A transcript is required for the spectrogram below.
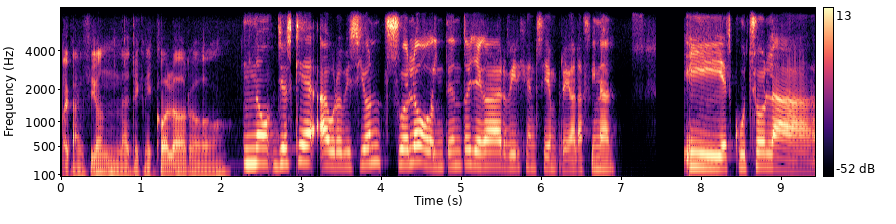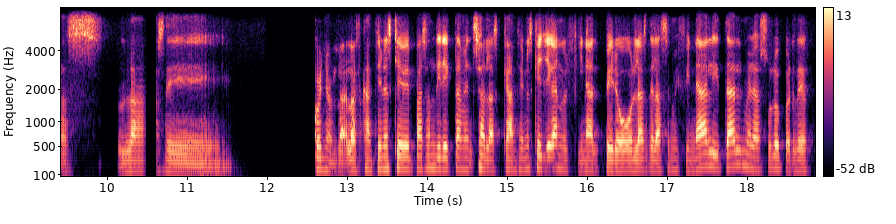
la canción, la de Technicolor o... No, yo es que a Eurovisión suelo o intento llegar virgen siempre a la final. Y escucho las, las de coño, las canciones que pasan directamente, o sea, las canciones que llegan al final, pero las de la semifinal y tal me las suelo perder.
